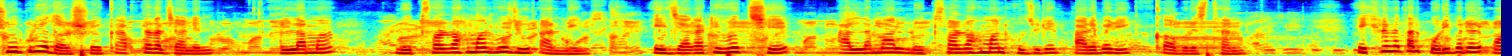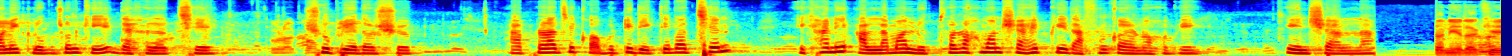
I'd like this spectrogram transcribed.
সুপ্রিয় দর্শক, আপনারা জানেন, আল্লামা লুৎফর রহমান হুজুর আর নেই এই জায়গাটি হচ্ছে আল্লামা লুৎফর রহমান হুজুরের পারিবারিক কবরস্থান। এখানে তার পরিবারের অনেক লোকজনকে দেখা যাচ্ছে। সুপ্রিয় দর্শক, আপনারা যে কবরটি দেখতে পাচ্ছেন, এখানে আল্লামা লুৎফর রহমান সাহেবকে দাফন করানো হবে, ইনশাআল্লাহ। জানিয়ে রাখে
